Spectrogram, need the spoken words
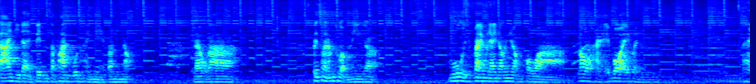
ร้ายที่ได้เป็นสะพานบุญให้เมย์ตอนนี้เนาะแล้วก็เป็นซอยน้ำถ่วมนี่ก็หมูสิไปไม่ได้เน้องพี่น้องเพราะว่าเราใหายบอยเหมือนให้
